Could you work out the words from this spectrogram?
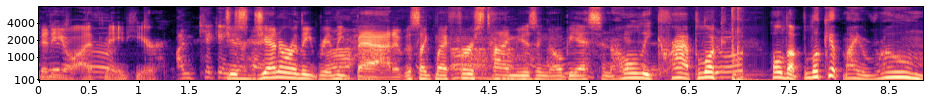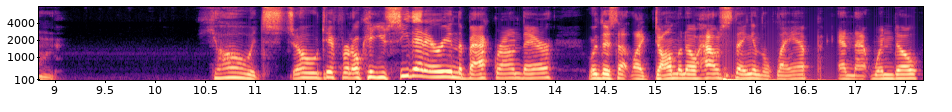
video I've made here. Just generally really bad. It was like my first time using OBS, and holy crap! Look, hold up, look at my room. Yo, it's so different. Okay, you see that area in the background there? Where there's that like domino house thing in the lamp and that window.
